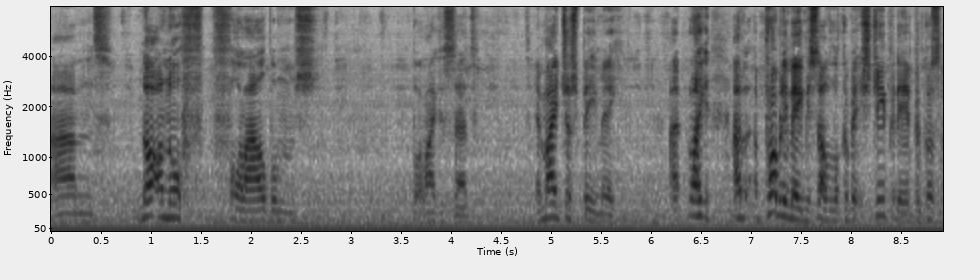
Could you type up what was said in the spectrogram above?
and not enough full albums. But like I said, it might just be me. I, like I've probably made myself look a bit stupid here because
